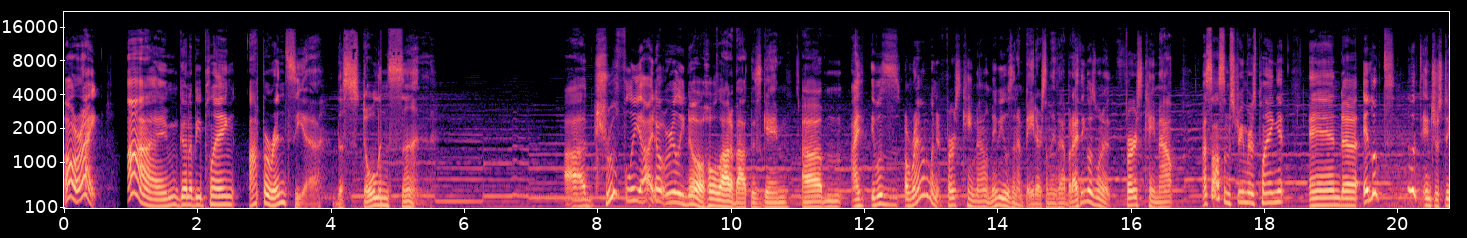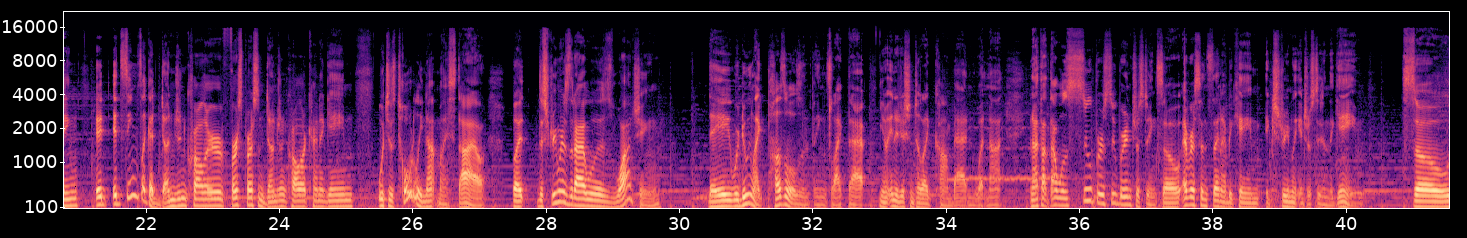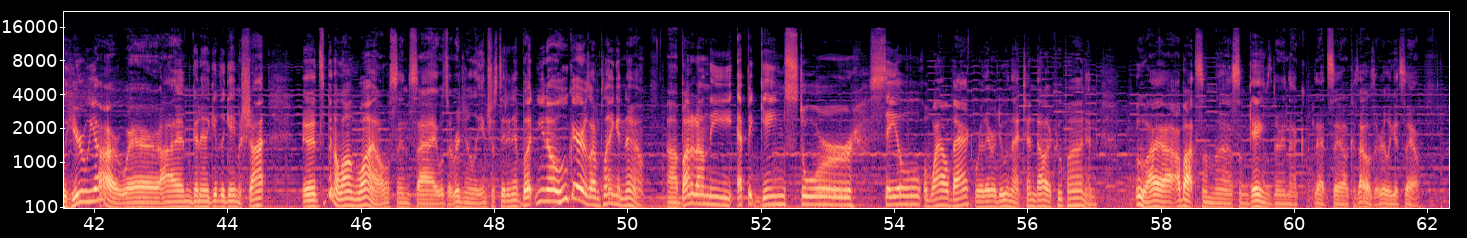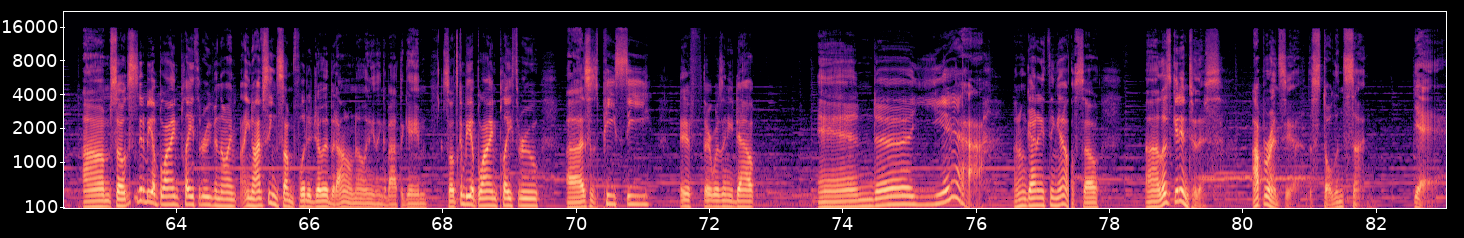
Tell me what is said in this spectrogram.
All right, I'm gonna be playing Operencia, The Stolen Sun. Uh, truthfully, I don't really know a whole lot about this game. Um, I it was around when it first came out. Maybe it was in a beta or something like that. But I think it was when it first came out. I saw some streamers playing it, and uh, it looked it looked interesting. It it seems like a dungeon crawler, first person dungeon crawler kind of game, which is totally not my style. But the streamers that I was watching they were doing like puzzles and things like that, you know, in addition to like combat and whatnot. And I thought that was super, super interesting. So ever since then, I became extremely interested in the game. So here we are, where I'm gonna give the game a shot. It's been a long while since I was originally interested in it, but you know, who cares? I'm playing it now. Uh, bought it on the Epic Games Store sale a while back where they were doing that $10 coupon and Ooh, I, I bought some uh, some games during that that sale because that was a really good sale. Um, so this is gonna be a blind playthrough, even though I, you know, I've seen some footage of it, but I don't know anything about the game. So it's gonna be a blind playthrough. Uh, this is PC, if there was any doubt. And uh, yeah, I don't got anything else. So uh, let's get into this. Operencia, the Stolen Sun. Yeah.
